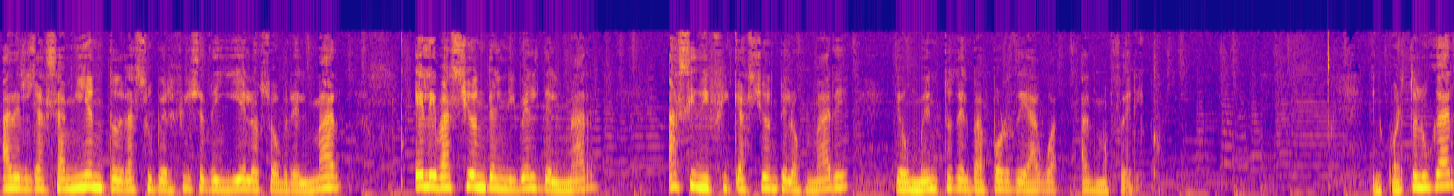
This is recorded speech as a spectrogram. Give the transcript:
adelgazamiento de la superficie de hielo sobre el mar, elevación del nivel del mar, acidificación de los mares y aumento del vapor de agua atmosférico. En cuarto lugar,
